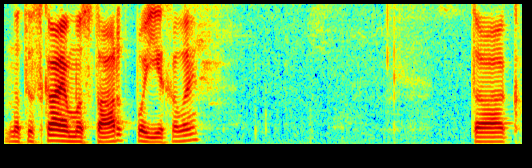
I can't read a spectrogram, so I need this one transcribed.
натискаємо старт. Поїхали. Так.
